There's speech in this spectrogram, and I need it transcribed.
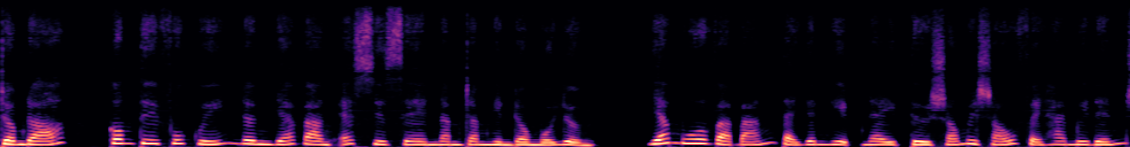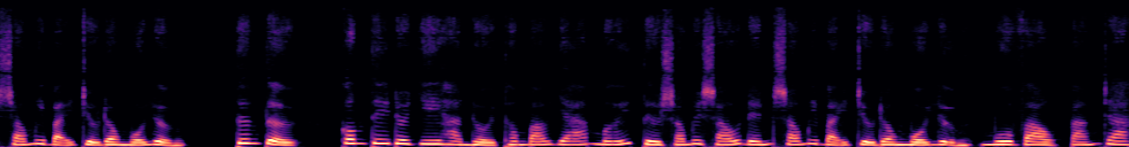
Trong đó, công ty Phú Quý nâng giá vàng SJC 500.000 đồng mỗi lượng. Giá mua và bán tại doanh nghiệp này từ 66,20 đến 67 triệu đồng mỗi lượng. Tương tự, công ty Doji Hà Nội thông báo giá mới từ 66 đến 67 triệu đồng mỗi lượng mua vào, bán ra,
